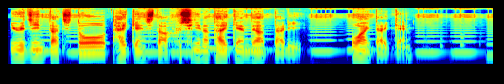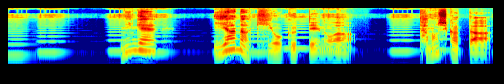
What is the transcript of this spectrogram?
友人たちと体験した不思議な体験であったり怖い体験。人間嫌な記憶っていうのは楽しかった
